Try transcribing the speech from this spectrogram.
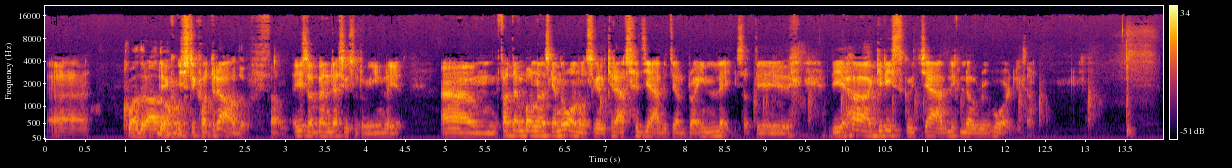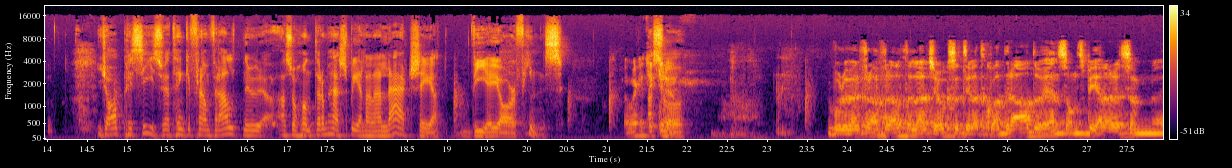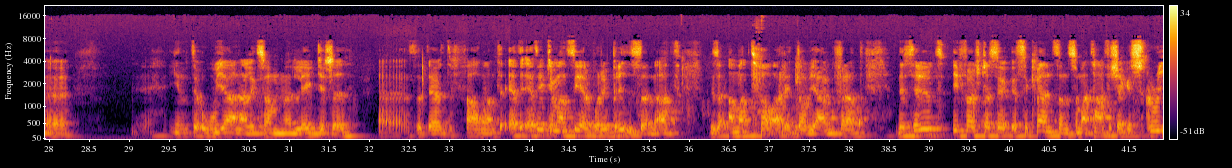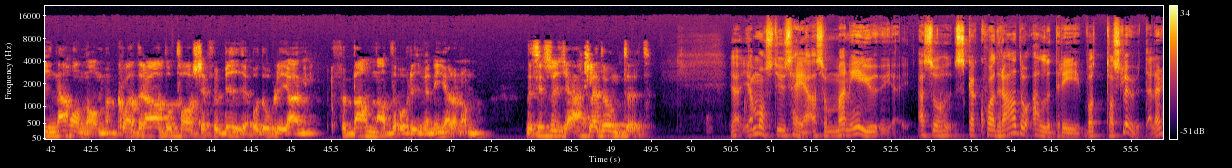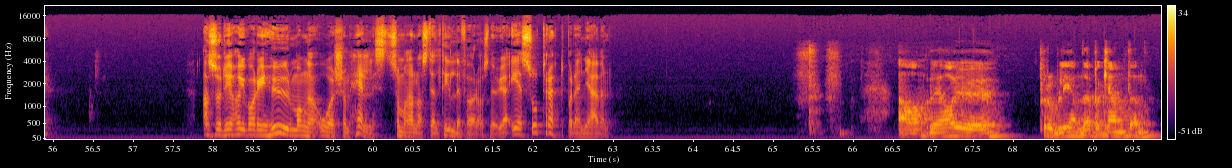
Eh, Quadrado. Just det, Quadrado. Fan. Just det, Bernadeschi som tog inlägget. Um, för att den bollen ska nå någon så krävs ett jävligt, jävligt bra inlägg. Så det är, det är hög risk och jävligt low reward liksom. Ja, precis. Och jag tänker framförallt nu, alltså har inte de här spelarna lärt sig att VAR finns? Ja, man kan tycka alltså... det. Borde väl framförallt ha lärt sig också till att Quadrado är en sån spelare som eh, inte ogärna liksom lägger sig. Eh, så jag vet fan, jag, jag tycker man ser på reprisen att det är så amatörigt av Young för att det ser ut i första sekvensen som att han försöker screena honom. Quadrado tar sig förbi och då blir Young förbannad och river ner honom. Det ser så jäkla dumt ut. Jag, jag, måste ju säga, alltså man är ju... Alltså, ska Quadrado aldrig ta slut, eller? Alltså det har ju varit hur många år som helst som han har ställt till det för oss nu. Jag är så trött på den jäveln. Ja, vi har ju problem där på kanten.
